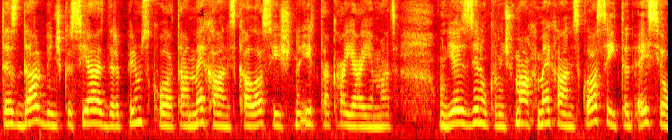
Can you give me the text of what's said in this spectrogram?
tas darbiņš, kas jāizdara pirmsskolā, tā mehāniskā lasīšana ir tā kā jāiemācās. Un, ja es zinu, ka viņš māca mehāniski lasīt, tad es jau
